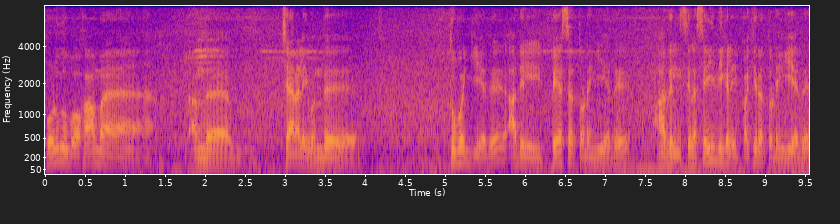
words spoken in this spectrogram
பொழுது போகாமல் அந்த சேனலை வந்து துவங்கியது அதில் பேசத் தொடங்கியது அதில் சில செய்திகளை பகிரத் தொடங்கியது.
